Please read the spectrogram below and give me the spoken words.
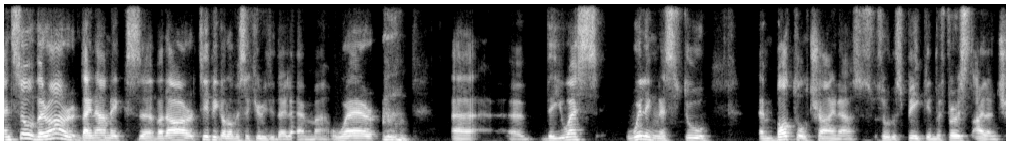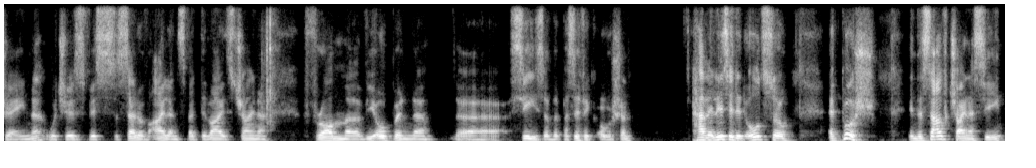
and so there are dynamics uh, that are typical of a security dilemma where uh, uh, the US willingness to embottle China, so to speak, in the first island chain, which is this set of islands that divides China from the open uh, seas of the Pacific Ocean, have elicited also a push in the South China Sea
